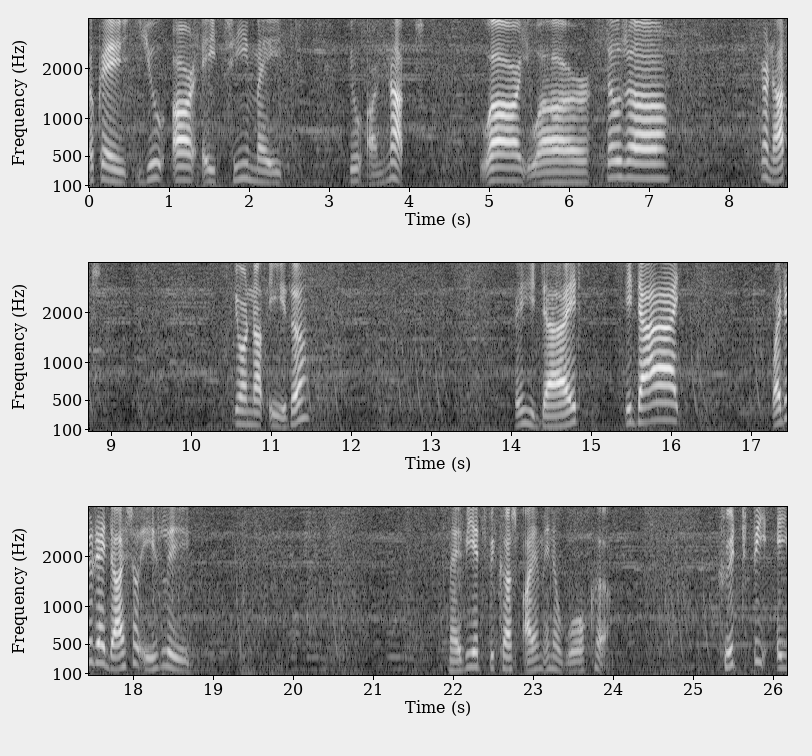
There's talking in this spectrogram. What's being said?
Okay, you are a teammate. You are not. You are, you are. Those are. You're not. You're not either. Okay, he died. He died! Why do they die so easily? Maybe it's because I am in a walker. Could be a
